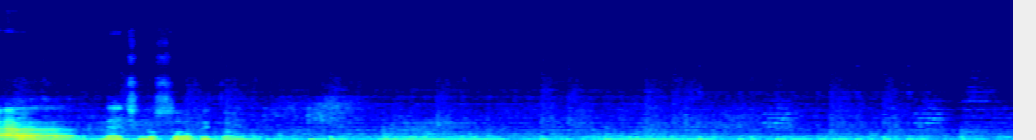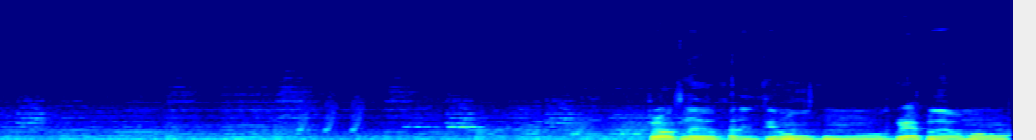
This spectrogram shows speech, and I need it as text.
Ah, mete no soco então. Pronto, level 41 com o Grapple Elmon.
